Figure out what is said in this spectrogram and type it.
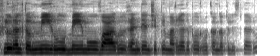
ఫ్లూరల్తో మీరు మేము వారు రండి అని చెప్పి మర్యాదపూర్వకంగా పిలుస్తారు.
